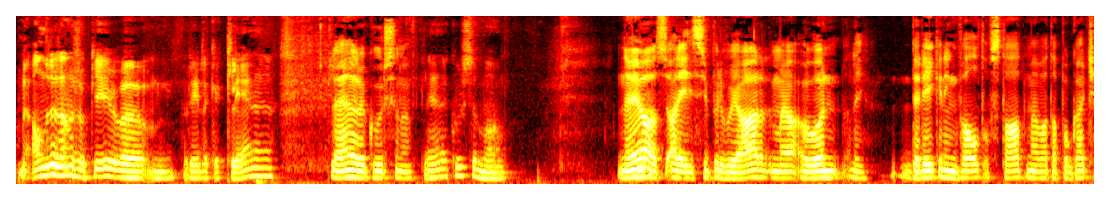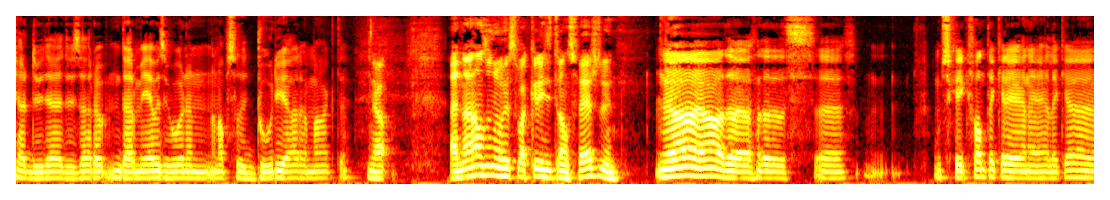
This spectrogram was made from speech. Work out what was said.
met andere renners. Oké, we een redelijke kleine, Kleinere koersen, hè. kleine koersen, maar... Nee, ja, allee, supergoed jaar. Maar ja, gewoon, allee, de rekening valt of staat met wat dat Pogacar doet. Hè. Dus daar, daarmee hebben ze gewoon een, een absoluut boerenjaar gemaakt. Hè. Ja. En dan gaan ze nog eens wat crazy transfers doen. Ja, ja, dat, dat is eh, om schrik van te krijgen eigenlijk. Hè.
